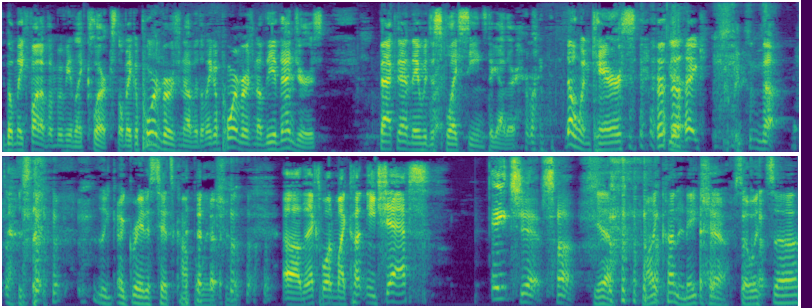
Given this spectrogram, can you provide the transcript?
they'll make fun of a movie like Clerks. They'll make a porn version of it. They'll make a porn version of the Avengers. Back then, they would just splice scenes together. like no one cares. like No. like a greatest hits compilation. uh, the next one, my cunt needs shafts. Eight ships, huh? Yeah, my Hunt and eight chef. So it's uh,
